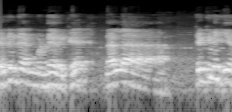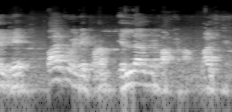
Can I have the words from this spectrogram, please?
என்டர்டைன்மெண்ட்டும் இருக்கு நல்ல டெக்னிக்கும் இருக்கு. பார்க்க வேண்டிய படம் எல்லாருமே பார்க்கலாம். வாழ்த்துக்கள்.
